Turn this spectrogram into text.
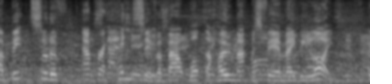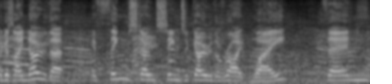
a bit sort of apprehensive about what the home atmosphere may be like. Because I know that if things don't seem to go the right way, then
